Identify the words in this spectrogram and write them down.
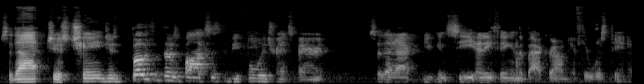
so that just changes both of those boxes to be fully transparent so that you can see anything in the background if there was data.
